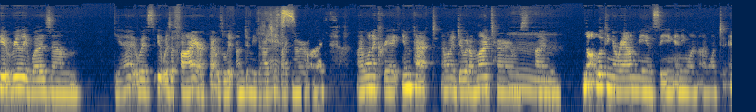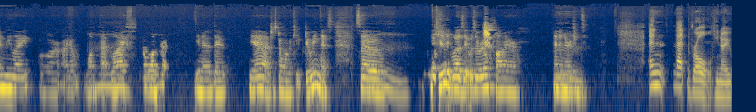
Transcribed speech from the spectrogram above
It really was um yeah it was it was a fire that was lit under me that i was just like no i i want to create impact. I want to do it on my terms. Mm. i'm not looking around me and seeing anyone I want to emulate or I don't want mm. that life. I don't want that, you know, that, yeah, I just don't want to keep doing this. So mm. it really was, it was a real fire and an mm. urgency. And that role, you know,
